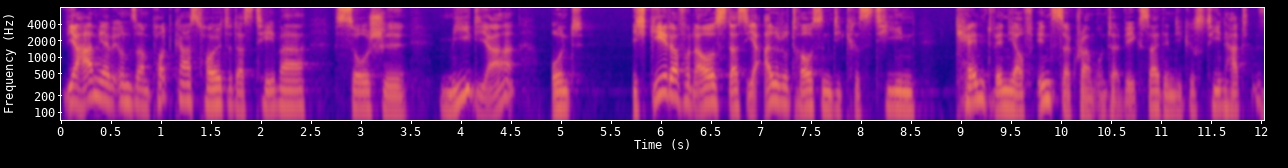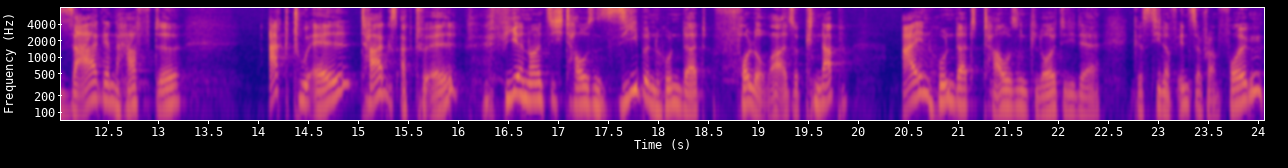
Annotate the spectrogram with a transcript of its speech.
Wir haben ja in unserem Podcast heute das Thema Social Media und ich gehe davon aus, dass ihr alle da draußen die Christine kennt, wenn ihr auf Instagram unterwegs seid, denn die Christine hat sagenhafte aktuell, tagesaktuell 94.700 Follower, also knapp 100.000 Leute, die der Christine auf Instagram folgen.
